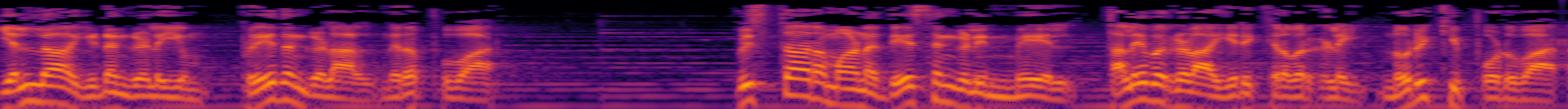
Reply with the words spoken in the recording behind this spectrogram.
எல்லா இடங்களையும் பிரேதங்களால் நிரப்புவார். விஸ்தாரமான தேசங்களின் மேல் தலைவர்களாயிருக்கிறவர்களை நொறுக்கி போடுவார்.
